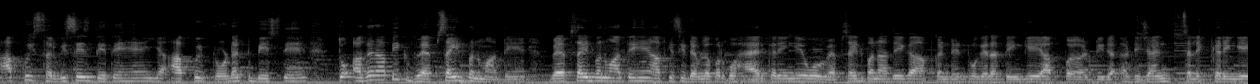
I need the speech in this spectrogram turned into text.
आप कोई सर्विसेज़ देते हैं या आप कोई प्रोडक्ट बेचते हैं तो अगर आप एक वेबसाइट बनवाते हैं वेबसाइट बनवाते हैं, आप किसी डेवलपर को हायर करें करेंगे, वो वेबसाइट बना देगा, आप कंटेंट वगैरह देंगे, आप डिज़ाइन सेलेक्ट करेंगे,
